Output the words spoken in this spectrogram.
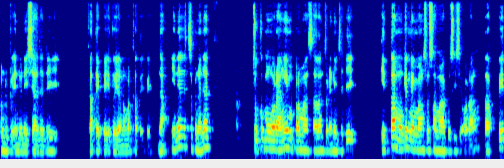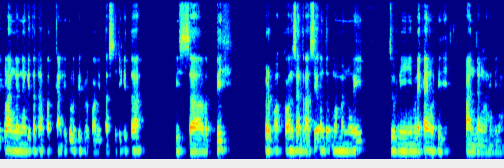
penduduk Indonesia, jadi KTP itu ya, nomor KTP. Nah, ini sebenarnya cukup mengurangi permasalahan tur ini. Jadi, kita mungkin memang susah mengakuisisi orang, tapi pelanggan yang kita dapatkan itu lebih berkualitas. Jadi, kita bisa lebih berkonsentrasi untuk memenuhi journey mereka yang lebih panjang lah intinya.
